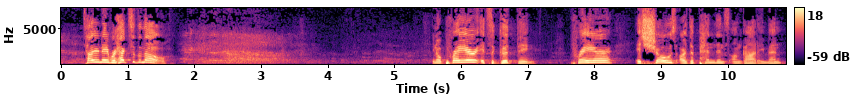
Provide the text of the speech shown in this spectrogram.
Tell your neighbor, heck to the no. You know, prayer, it's a good thing. Prayer, it shows our dependence on God. Amen.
